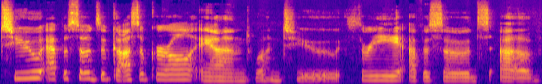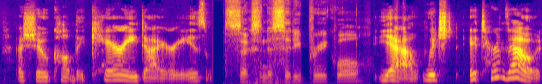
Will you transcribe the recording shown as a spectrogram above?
two episodes of Gossip Girl and one, two, three episodes of a show called The Carrie Diaries. Sex in the City prequel. Yeah, which it turns out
